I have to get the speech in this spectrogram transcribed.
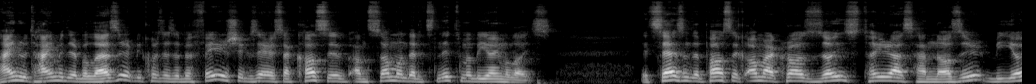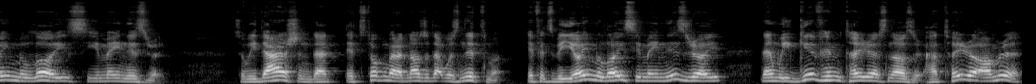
Hainu der belezer because there's a beferish exeris akosiv on someone that it's nitma b'yoim It says in the pasuk Omar Kros Zois Teiras Hanazir b'yoim lois yimei nizrei. So we darshan that it's talking about a nazir that was nitma. If it's b'yoim lois yimei nizrei, then we give him Teiras nazir. Ha Teira Amre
